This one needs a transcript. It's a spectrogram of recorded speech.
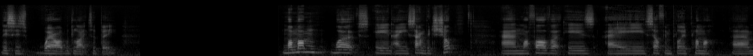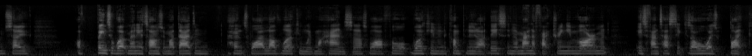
this is where I would like to be. My mum works in a sandwich shop and my father is a self-employed plumber. Um, so I've been to work many times with my dad and hence why I love working with my hands. So that's why I thought working in a company like this in a manufacturing environment is fantastic because I always like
